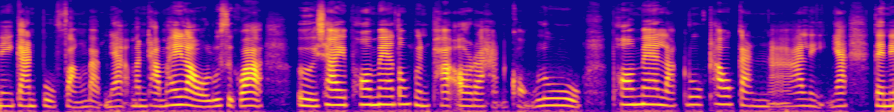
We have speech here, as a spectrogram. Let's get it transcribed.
ในการปลูกฝังแบบเนี้ยมันทำให้เรารู้สึกว่า เออใช่ พ่อแม่ต้องเป็นพระอรหันต์ของลูก พ่อแม่รักลูกเท่ากันนะอะไรอย่างเงี้ยแต่ใน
